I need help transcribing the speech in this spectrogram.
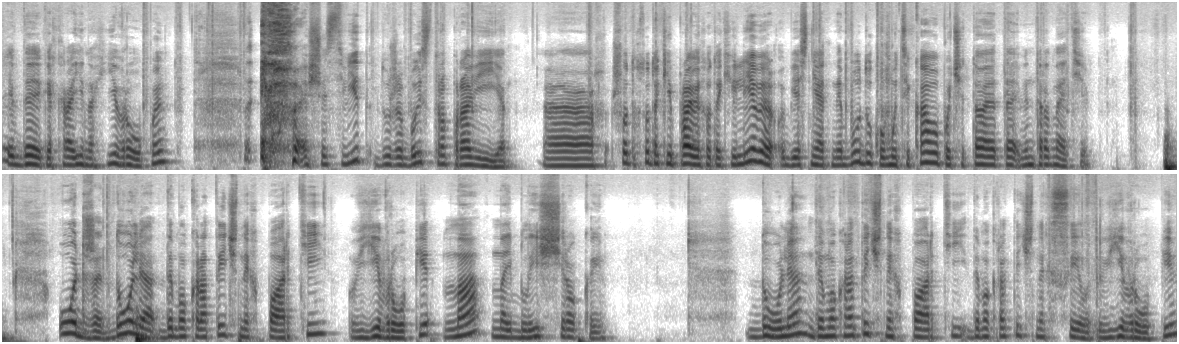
і в деяких країнах Європи, що світ дуже швидко правіє. Е, Що, хто такі праві, хто такі ліві, об'ясняти не буду. Кому цікаво, почитаєте в інтернеті. Отже, доля демократичних партій в Європі на найближчі роки. Доля демократичних партій, демократичних сил в Європі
